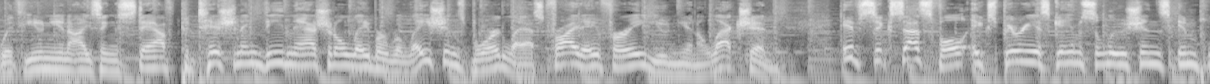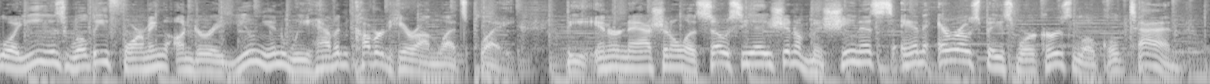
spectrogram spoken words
with unionizing staff petitioning the National Labor Relations Board last Friday for a union election. If successful, Experis Game Solutions employees will be forming under a union we haven't covered here on Let's Play the International Association of Machinists and Aerospace Workers Local 10.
